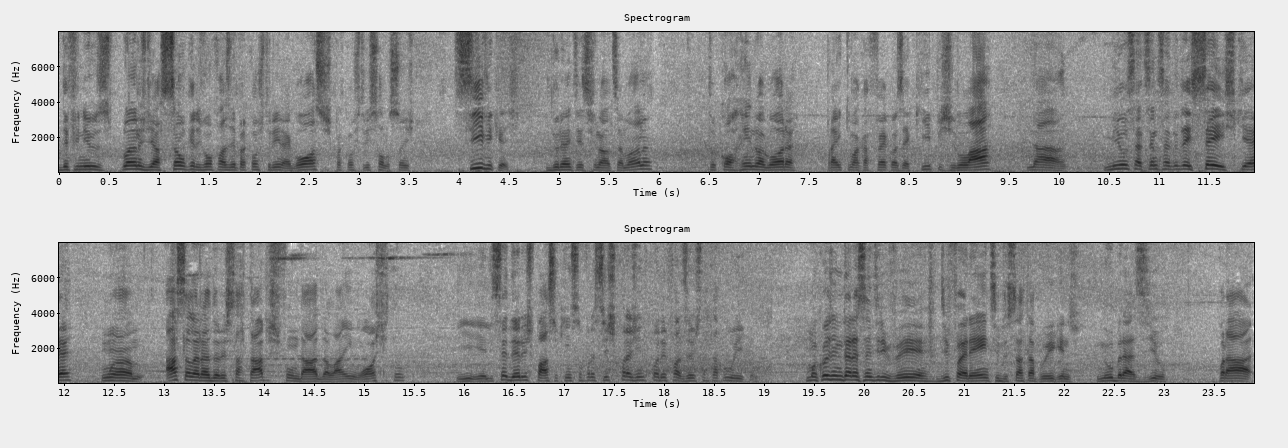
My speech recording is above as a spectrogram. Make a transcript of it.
definir os planos de ação que eles vão fazer para construir negócios, para construir soluções cívicas durante esse final de semana. Estou correndo agora para ir tomar café com as equipes lá na 1776, que é uma aceleradora de startups fundada lá em Washington. E eles cederam espaço aqui em São Francisco para a gente poder fazer o Startup Weekend. Uma coisa interessante de ver, diferente do Startup Weekend no Brasil, para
